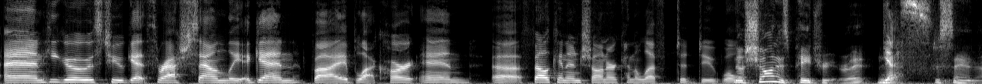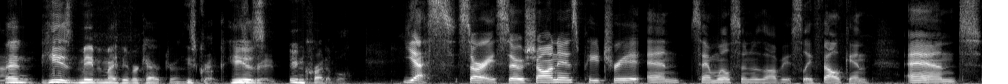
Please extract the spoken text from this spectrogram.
And he goes to get thrashed soundly again by Blackheart, and uh, Falcon and Sean are kind of left to do well. Now Sean is Patriot, right? yes, Just saying that. And he is maybe my favorite character in this He's great. book. He He's is great. incredible. Yes, sorry. So Sean is Patriot and Sam Wilson is obviously Falcon. And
